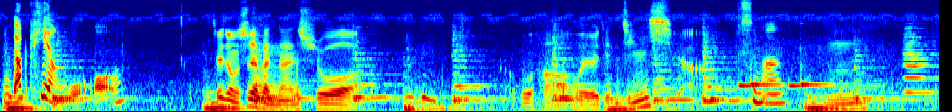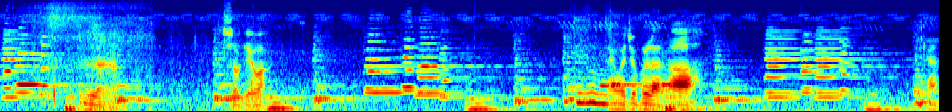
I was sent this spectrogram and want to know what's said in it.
你不要骗我。这种事很难说，搞不好会有一点惊喜啊。是吗？嗯。冷啊，手给我。待会就不冷了。你看。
